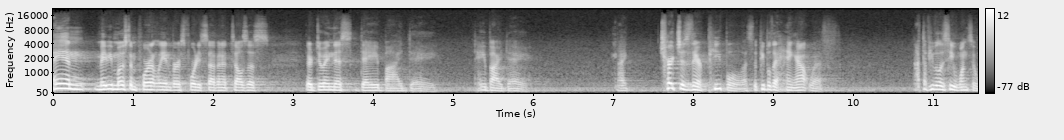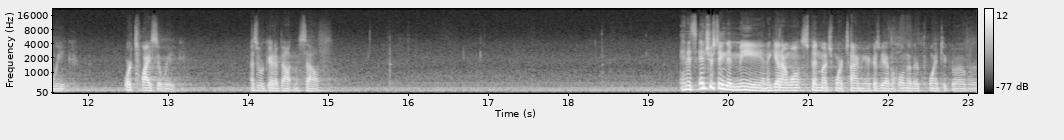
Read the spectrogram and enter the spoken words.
And maybe most importantly, in verse 47, it tells us they're doing this day by day, day by day. Like, church is their people. It's the people they hang out with, not the people they see once a week or twice a week, as we're good about in the South. And it's interesting to me, and again, I won't spend much more time here because we have a whole other point to go over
